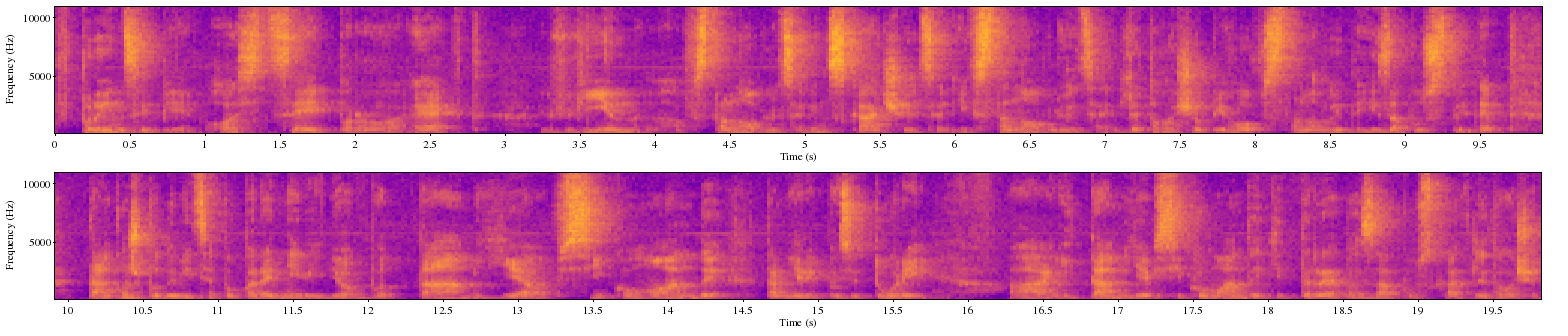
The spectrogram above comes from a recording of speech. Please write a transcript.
В принципі, ось цей проект він встановлюється, він скачується і встановлюється для того, щоб його встановити і запустити. Також подивіться попереднє відео, бо там є всі команди, там є репозиторій, і там є всі команди, які треба запускати для того, щоб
